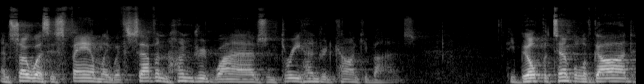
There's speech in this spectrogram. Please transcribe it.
and so was his family with 700 wives and 300 concubines. He built the temple of God.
